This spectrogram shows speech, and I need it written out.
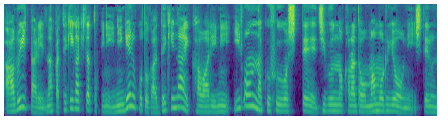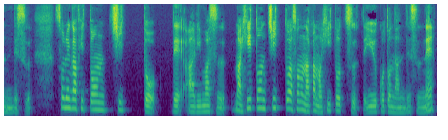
歩いたりなんか敵が来た時に逃げることができない代わりにいろんな工夫をして自分の体を守るようにしてるんです。それがフィトンチッドであります。まあ、ヒートンチッドはその中の一つっていうことなんですね。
